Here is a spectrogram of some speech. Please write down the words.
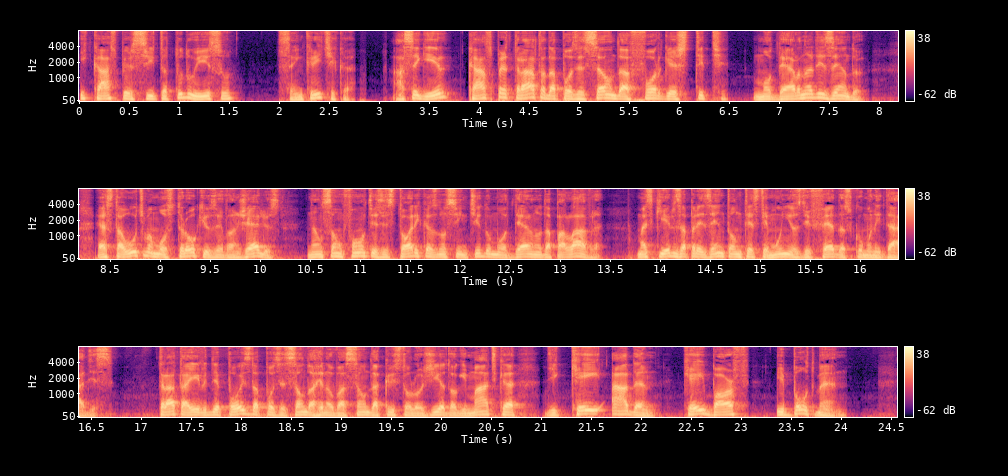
E Casper cita tudo isso sem crítica. A seguir, Casper trata da posição da Vorgeschichte moderna, dizendo: Esta última mostrou que os evangelhos não são fontes históricas no sentido moderno da palavra, mas que eles apresentam testemunhos de fé das comunidades. Trata ele depois da posição da renovação da cristologia dogmática de K. Adam, K. Barth e Boltman.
